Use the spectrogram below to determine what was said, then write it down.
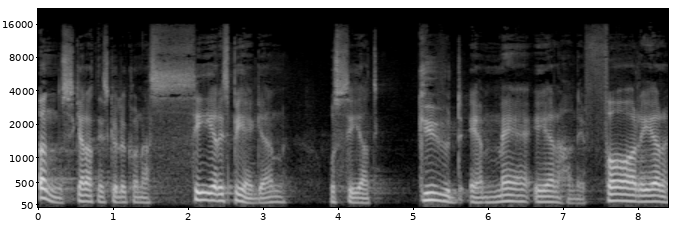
Jag önskar att ni skulle kunna se er i spegeln och se att Gud är med er, han är för er,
